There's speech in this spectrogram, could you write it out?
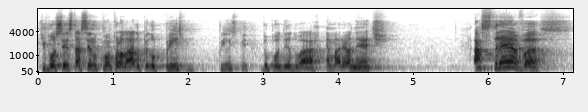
que você está sendo controlado pelo príncipe, príncipe do poder do ar. É marionete. As trevas,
